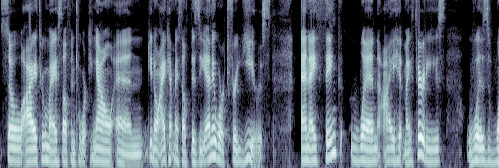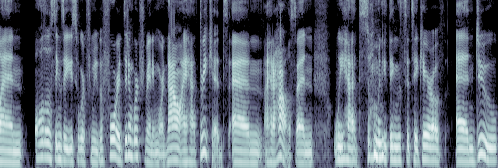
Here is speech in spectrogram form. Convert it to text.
So I threw myself into working out and, you know, I kept myself busy and it worked for years. And I think when I hit my 30s was when all those things that used to work for me before it didn't work for me anymore. Now I had three kids and I had a house and we had so many things to take care of and do.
